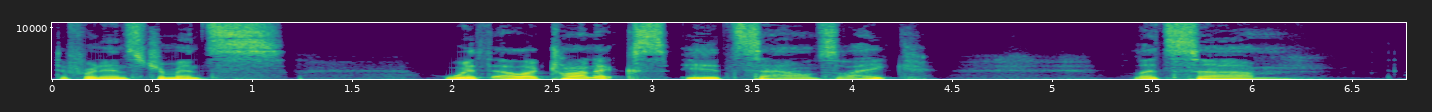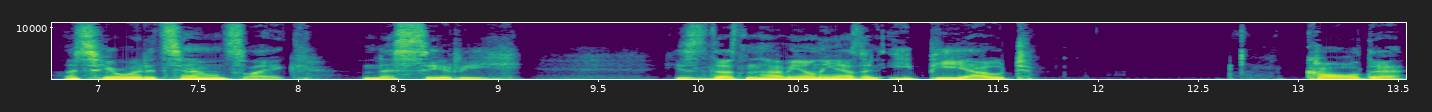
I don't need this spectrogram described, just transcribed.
different instruments with electronics. It sounds like. Let's um, let's hear what it sounds like. Nasiri. He doesn't have. He only has an EP out called uh,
